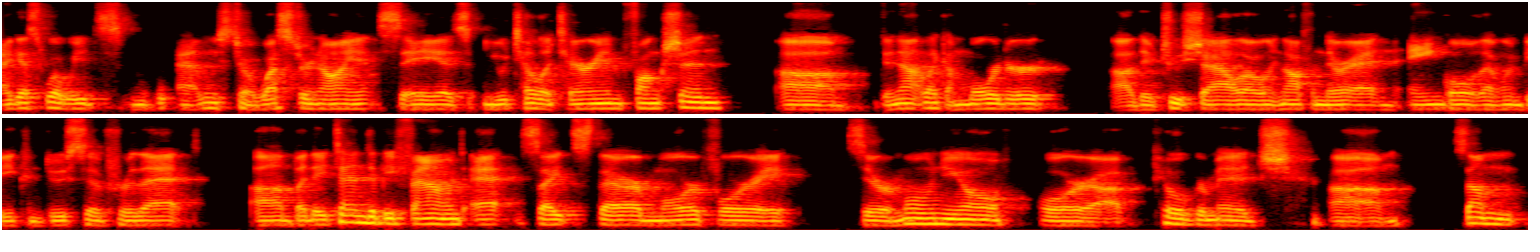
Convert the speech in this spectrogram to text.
I guess what we'd at least to a Western audience say is utilitarian function. Um, they're not like a mortar. Uh, they're too shallow, and often they're at an angle that wouldn't be conducive for that. Uh, but they tend to be found at sites that are more for a ceremonial or a pilgrimage, um, some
